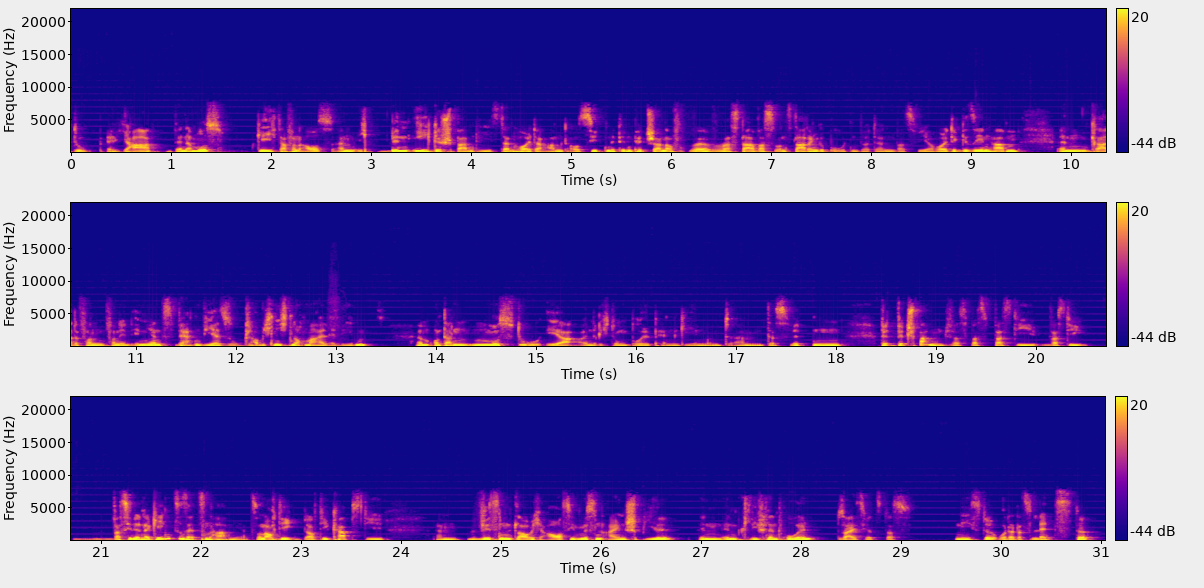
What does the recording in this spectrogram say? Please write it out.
Du, äh, ja, wenn er muss, gehe ich davon aus. Ähm, ich bin eh gespannt, wie es dann heute Abend aussieht mit den Pitchern, auf äh, was da, was uns da dann geboten wird. Denn was wir heute gesehen haben, ähm, gerade von, von den Indians, werden wir so, glaube ich, nicht nochmal erleben. Ähm, und dann musst du eher in Richtung Bullpen gehen. Und ähm, das wird, ein, wird, wird spannend, was, was, was die, was die, was sie denn dagegen zu setzen haben jetzt. Und auch die, auch die Cups, die ähm, wissen, glaube ich, auch, sie müssen ein Spiel in, in Cleveland holen, sei es jetzt das nächste oder das letzte.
